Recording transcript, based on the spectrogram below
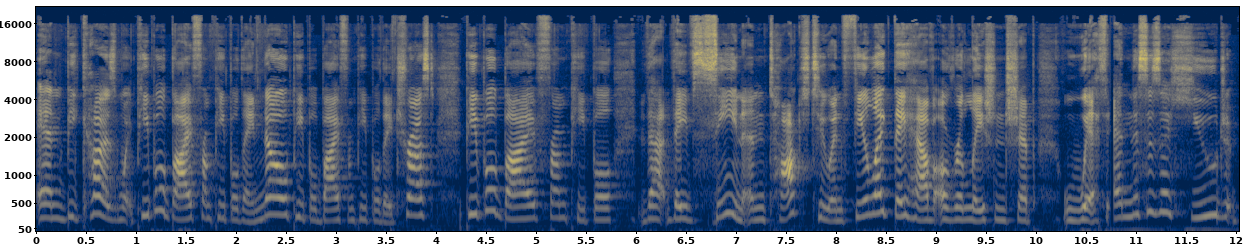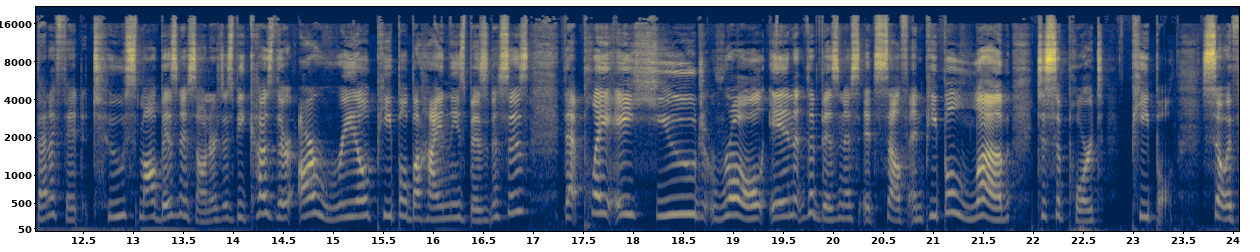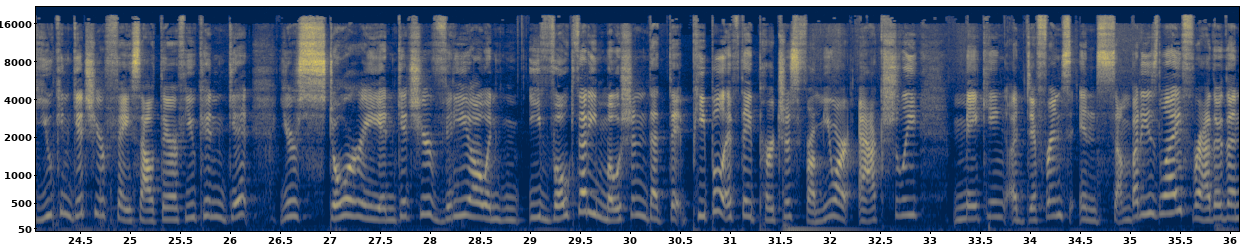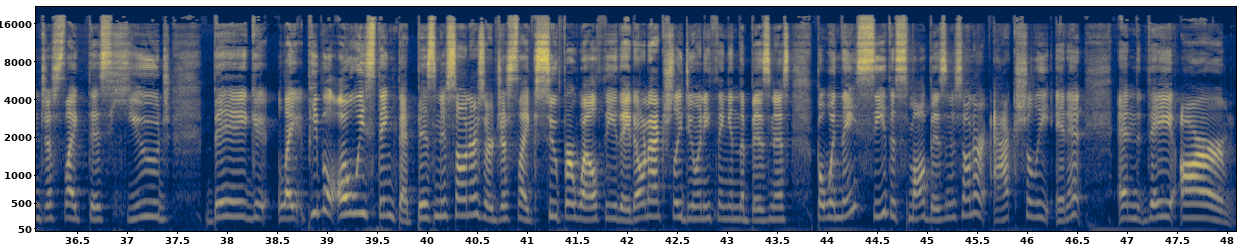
And because when people buy from people they know, people buy from people they trust, people buy from people that they've seen and talked to and feel like they have a relationship with. And this is a huge benefit to small business owners is because there are real people behind these businesses that play a huge role in the business itself. And people love to support people. So if you can get your face out there, if you can get your story and get your video and evoke that emotion that the people if they purchase from you are actually making a difference in somebody's life rather than just like this huge big like people always think that business owners are just like super wealthy they don't actually do anything in the business but when they see the small business owner actually in it and they are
